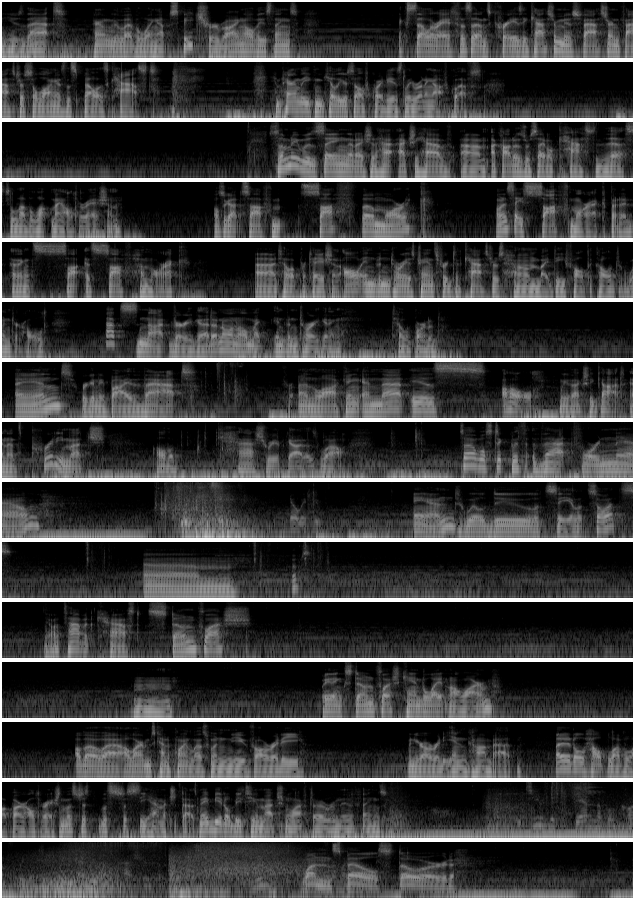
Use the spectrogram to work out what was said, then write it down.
use that. Apparently leveling up speech for buying all these things. Accelerate. This sounds crazy. Caster moves faster and faster so long as the spell is cast. Apparently you can kill yourself quite easily running off cliffs. Somebody was saying that I should ha actually have um, Akado's Recital cast this to level up my alteration. Also got soph sophomoric I want to say sophomoric, but I, I think it's, so, it's sophomoric. Uh, teleportation. All inventory is transferred to the caster's home by default to College of Winterhold. That's not very good. I don't want all my inventory getting teleported. And we're going to buy that for unlocking. And that is all we've actually got. And that's pretty much all the cash we've got as well. So we'll stick with that for now. No, if you... And we'll do, let's see, let's, so let's, um, oops. Now let's have it cast Stone Flesh. Hmm. What do you think? Stone flesh, candlelight, and alarm? Although uh, alarm's kind of pointless when you've already when you're already in combat. But it'll help level up our alteration. Let's just let's just see how much it does. Maybe it'll be too much and we'll have to remove things. It seems this damnable conflict is everyone's passion One spell stored.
